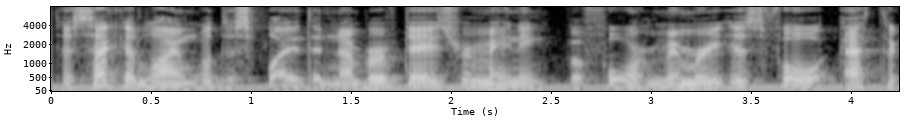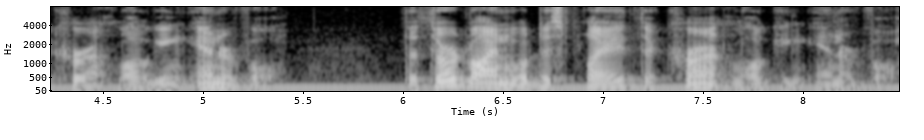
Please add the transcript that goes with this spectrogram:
The second line will display the number of days remaining before memory is full at the current logging interval. The third line will display the current logging interval.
